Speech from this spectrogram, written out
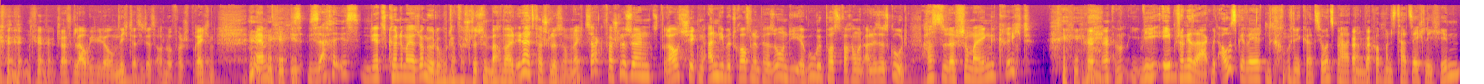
das glaube ich wiederum nicht, dass sie das auch nur versprechen. Ähm, die, die, Sache ist, jetzt könnte man ja sagen, ja, gut, dann verschlüsseln, machen wir halt Inhaltsverschlüsselung. Nicht? Zack, verschlüsseln, rausschicken an die betroffenen Personen, die ihr Google-Postfach haben und alles ist gut. Hast du das schon mal hingekriegt? Wie eben schon gesagt, mit ausgewählten Kommunikationspartnern bekommt man es tatsächlich hin.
